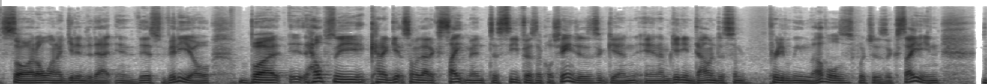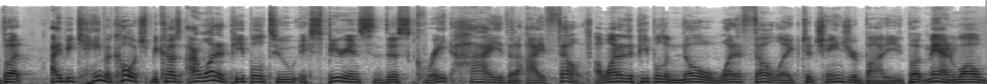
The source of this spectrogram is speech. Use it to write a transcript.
so I don't want to get into that in this video, but it helps me kind of get some of that excitement to see physical changes again, and I'm getting down to some pretty lean levels, which is exciting, but I became a coach because I wanted people to experience this great high that I felt. I wanted the people to know what it felt like to change your body. But man, while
